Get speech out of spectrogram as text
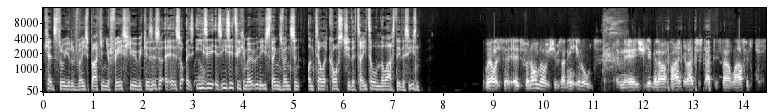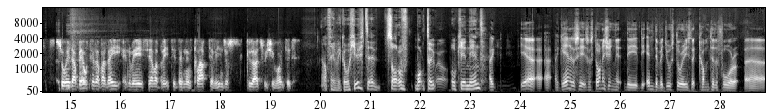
kids throw your advice back in your face, Hugh, because it's it's it's easy it's easy to come out with these things, Vincent, until it costs you the title on the last day of the season. Well, it's it's phenomenal. She was an eight year old, and uh, she gave me that back, and I just had to start laughing. So we had a belter of a night, and we celebrated and then clapped the Rangers because that's what she wanted. Oh, there we go, Hugh. It sort of worked out well, okay in the end. I, yeah, again, as I say, it's astonishing the, the, the individual stories that come to the fore uh,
